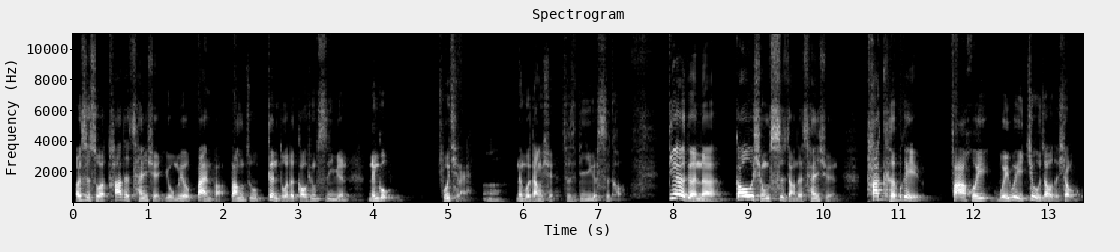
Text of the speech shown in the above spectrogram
而是说他的参选有没有办法帮助更多的高雄市议员能够扶起来，嗯，能够当选，这是第一个思考。第二个呢，高雄市长的参选，他可不可以发挥围魏救赵的效果？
